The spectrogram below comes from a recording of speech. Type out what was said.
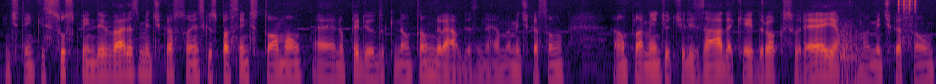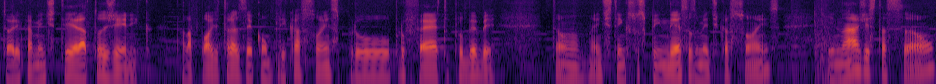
a gente tem que suspender várias medicações que os pacientes tomam é, no período que não estão grávidas. Né? Uma medicação amplamente utilizada, que é a hidroxureia, é uma medicação teoricamente teratogênica. Ela pode trazer complicações para o feto, para o bebê. Então, a gente tem que suspender essas medicações e na gestação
